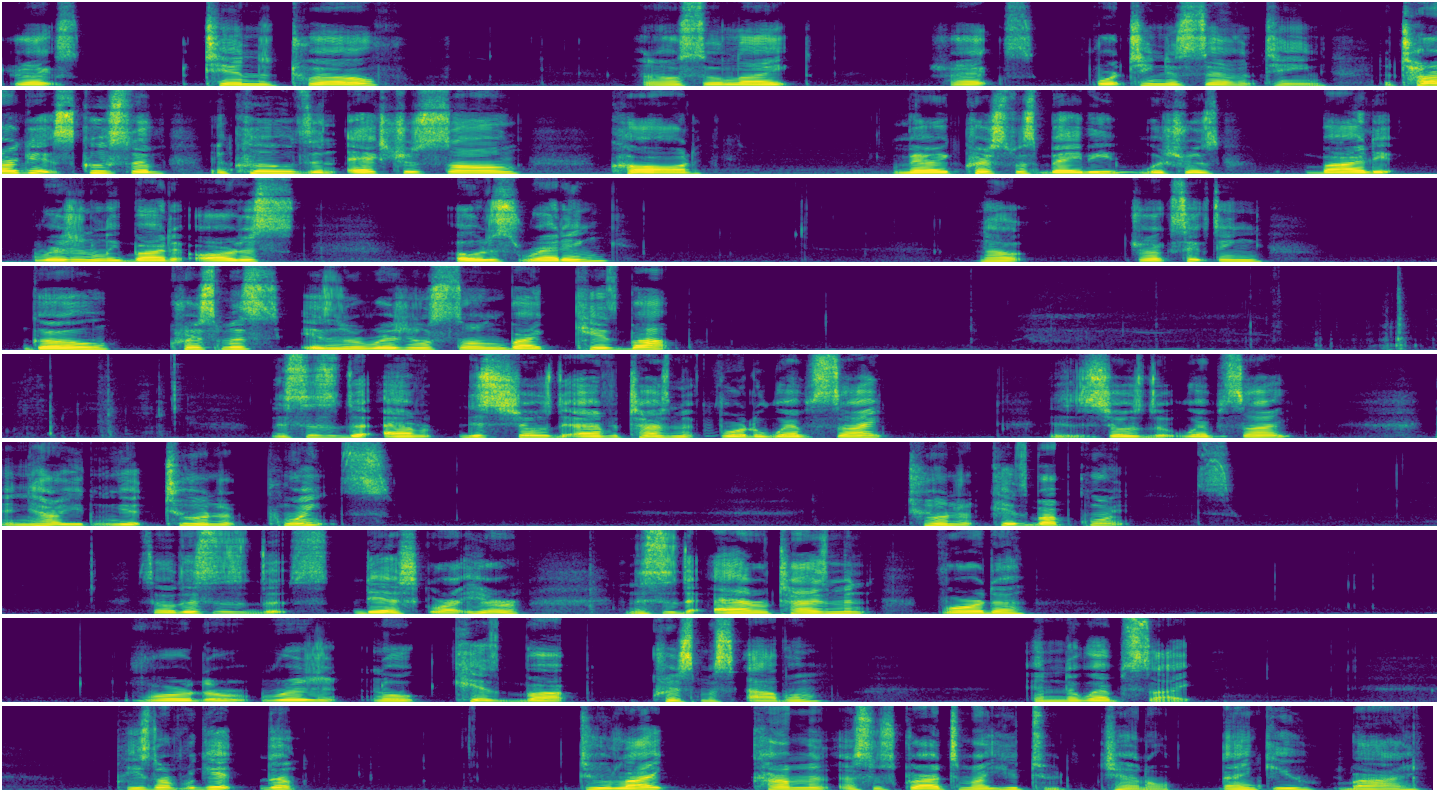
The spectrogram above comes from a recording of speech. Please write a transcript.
tracks 10 to 12. And I also like tracks 14 to 17. The Target exclusive includes an extra song called Merry Christmas Baby, which was by the originally by the artist Otis Redding. Now, track 16, Go Christmas, is an original song by Kidz Bop. This is the this shows the advertisement for the website. It shows the website and how you can get 200 points. 200 Kidz Bop points. So this is the disc right here. This is the advertisement for the for the original Kidz Bop Christmas album and the website. Please don't forget the to like, comment, and subscribe to my YouTube channel. Thank you. Bye.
